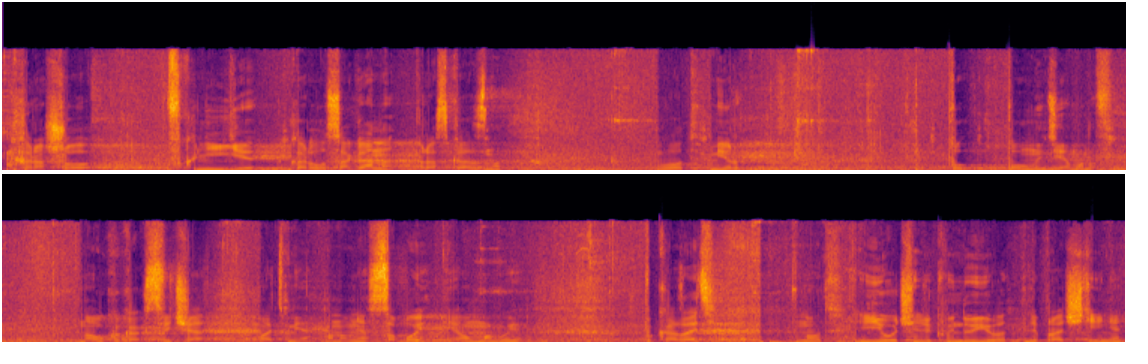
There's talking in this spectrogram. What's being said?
хорошо в книге Карла Сагана рассказана. Вот. Мир пол- полный демонов. Наука как свеча во тьме. Она у меня с собой, я вам могу ее показать. Вот. И очень рекомендую ее для прочтения.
